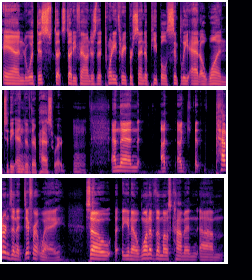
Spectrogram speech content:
And what this stu- study found is that 23% of people simply add a 1 to the end of mm. their password. Mm. and then a, a, a- patterns in a different way. So uh, you know, one of the most common um,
